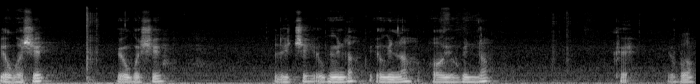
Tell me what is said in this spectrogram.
요것이 요것이 어디 있지? 여기 있나? 여기 있나? 어 여기 있나? 오케이 요거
